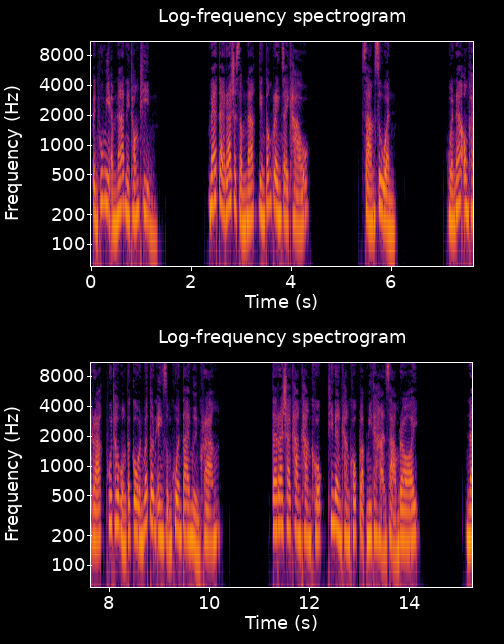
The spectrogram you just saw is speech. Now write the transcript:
เป็นผู้มีอำนาจในท้องถิ่น แม้แต่ราชสำนักยังต้องเกรงใจเขาสามส่วน หัวหน้าองครักษ์ผู้เท่าหงตะโกนว่าตนเองสมควรตายหมื่นครั้ง แต่ราชาคังคังคกที่เนินคังคกกลับมีทหารสามร้อยน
